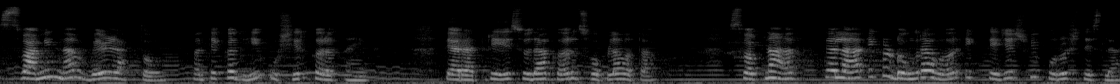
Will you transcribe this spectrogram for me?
स्वामींना वेळ लागतो पण ते कधी उशीर करत नाहीत. त्या रात्री सुधाकर झोपला होता. स्वप्नात त्याला एका डोंगरावर एक तेजस्वी पुरुष दिसला.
